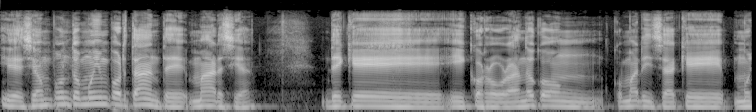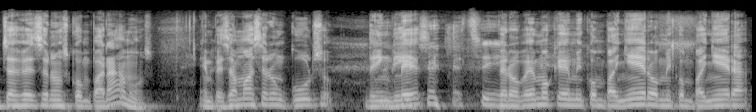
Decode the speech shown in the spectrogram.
Y decía un punto muy importante, Marcia, de que, y corroborando con, con, Marisa, que muchas veces nos comparamos. Empezamos a hacer un curso de inglés, pero vemos que mi compañero o mi compañera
